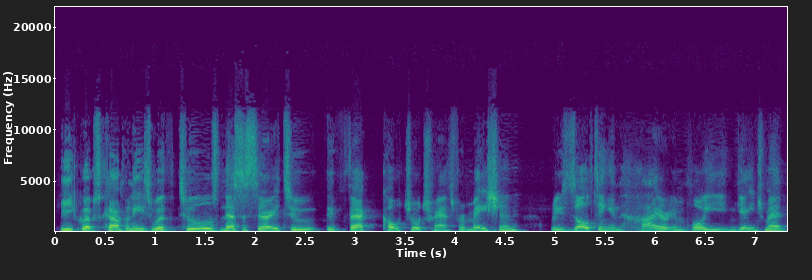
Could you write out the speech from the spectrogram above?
He equips companies with tools necessary to effect cultural transformation, resulting in higher employee engagement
